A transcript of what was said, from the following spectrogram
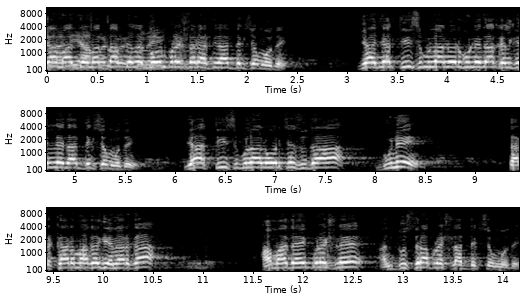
या माध्यमातून आपल्याला दोन प्रश्न राहतील अध्यक्ष महोदय. या ज्या तीस मुलांवर गुन्हे दाखल केले आहेत अध्यक्ष महोदय या तीस मुलांवरचे सुद्धा गुन्हे सरकार मागे घेणार का? हा माझा एक प्रश्न आहे आणि दुसरा प्रश्न अध्यक्ष महोदय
